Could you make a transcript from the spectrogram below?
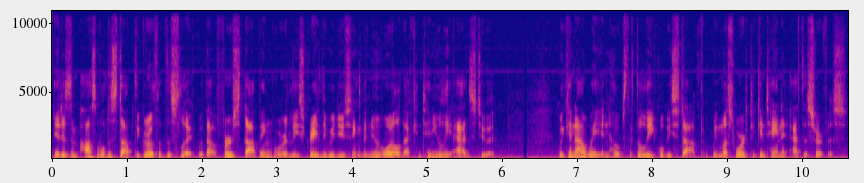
It is impossible to stop the growth of the slick without first stopping or at least greatly reducing the new oil that continually adds to it. We cannot wait in hopes that the leak will be stopped. We must work to contain it at the surface.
